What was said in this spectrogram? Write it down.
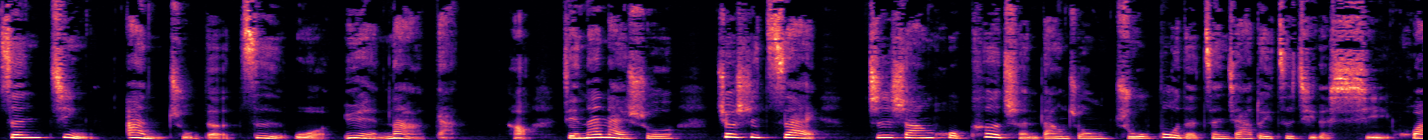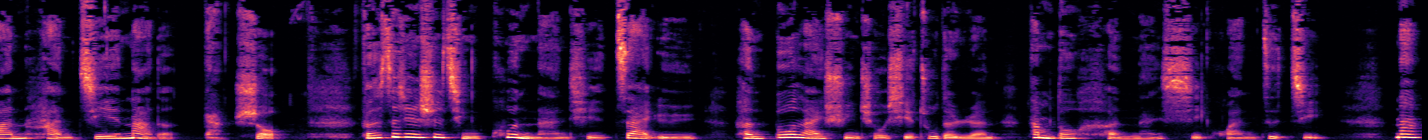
增进案主的自我悦纳感。好，简单来说，就是在智商或课程当中，逐步的增加对自己的喜欢和接纳的感受。可是这件事情困难，其实在于很多来寻求协助的人，他们都很难喜欢自己，那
